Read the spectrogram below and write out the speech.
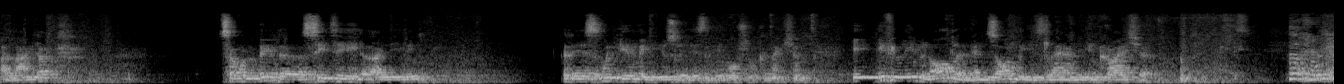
are lined up. So I'm going to pick the city that I live in. It is, with gaming, usually there's an emotional connection. If you live in Auckland and zombies land in Christchurch, land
